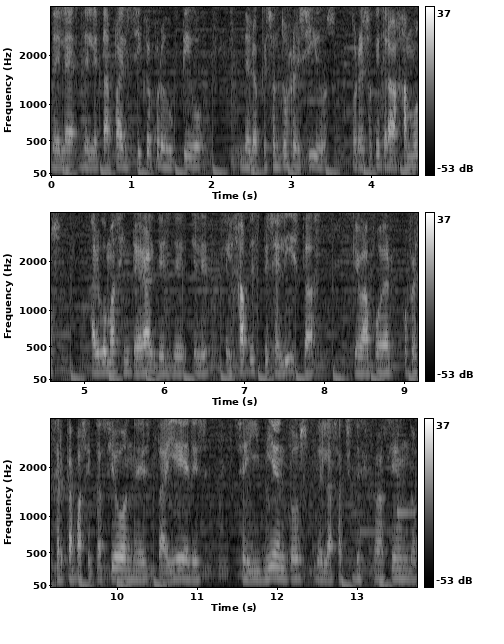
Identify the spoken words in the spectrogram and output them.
de la, de la etapa del ciclo productivo de lo que son tus residuos. Por eso que trabajamos algo más integral, desde el, el, hub de especialistas que va a poder ofrecer capacitaciones, talleres, seguimientos de las acciones que estás haciendo,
